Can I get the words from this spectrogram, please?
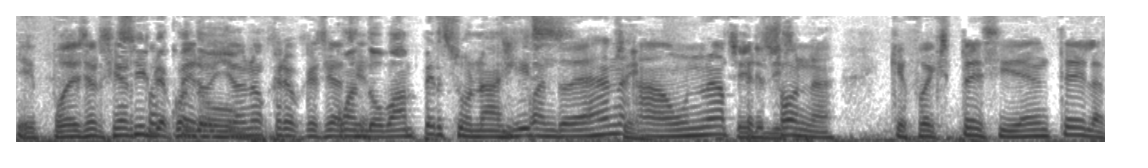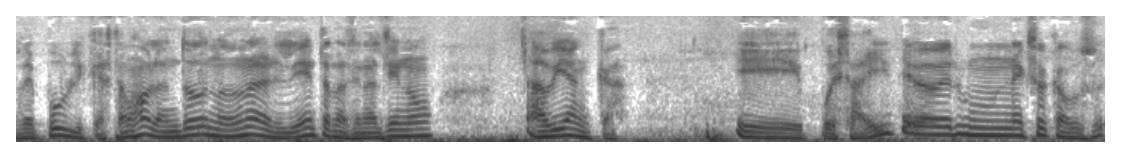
eh, puede ser cierto, Silvia, cuando, pero yo no creo que sea Cuando cierto. van personajes. Y cuando dejan Sí. a una Sí, persona que fue expresidente de la República, estamos hablando no de una aerolínea internacional, sino a Bianca, eh, pues ahí debe haber un nexo de caus-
